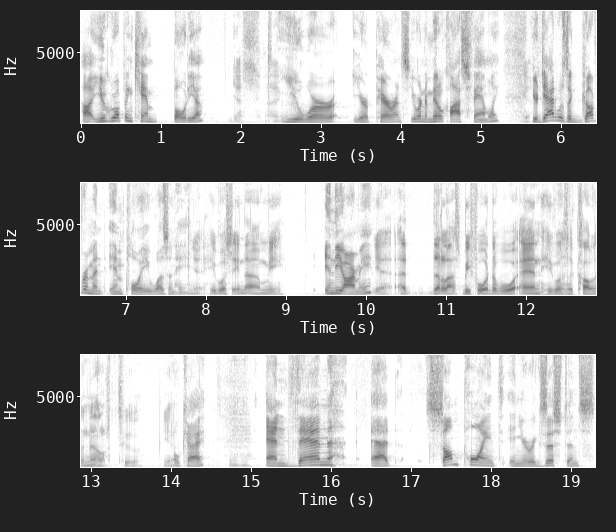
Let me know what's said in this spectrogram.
uh, you grew up in Cambodia. Yes. You were your parents. You were in a middle class family. Yes. Your dad was a government employee, wasn't he? yeah, he was in the army. In the army. Yeah, at the last before the war, and he was a colonel too. Yeah. Okay. Mm-hmm. And then at some point in your existence,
